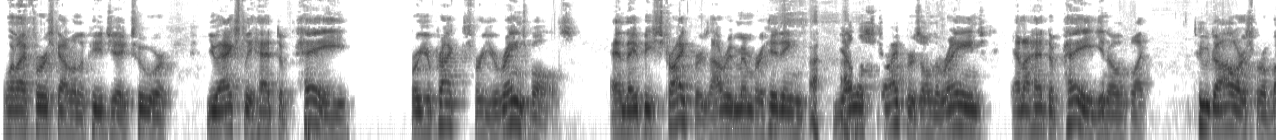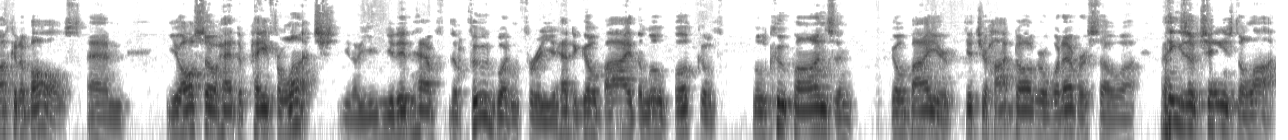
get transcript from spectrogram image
when I first got on the PGA Tour, you actually had to pay for your practice for your range balls, and they'd be stripers. I remember hitting yellow stripers on the range, and I had to pay, you know, like two dollars for a bucket of balls, and you also had to pay for lunch. You know, you, you didn't have the food wasn't free. You had to go buy the little book of little coupons and go buy your get your hot dog or whatever. So uh, things have changed a lot,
